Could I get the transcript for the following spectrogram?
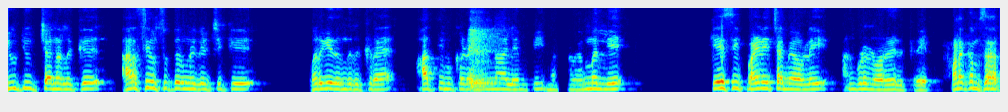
யூடியூப் சேனலுக்கு அரசியல் சுத்தம் நிகழ்ச்சிக்கு வருகை தந்திருக்கிற அதிமுக முன்னாள் எம்பி மற்றும் எம்எல்ஏ கே சி பழனிசாமி அவர்களை அன்புடன் வரவேற்கிறேன். வணக்கம் சார்.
